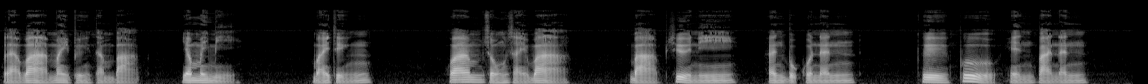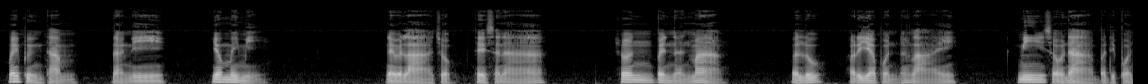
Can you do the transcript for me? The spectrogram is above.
แปลว่าไม่พึงทำบาป ย่อมไม่มี หมายถึง ความสงสัยว่า บาปชื่อนี้ อันบุคคลนั้น คือผู้เห็นป่านนั้นไม่พึงทำดังนี้ย่อมไม่มี ในเวลาจบเทศนา ชนเป็นอันมาก บรรลุอริยผลทั้งหลาย มีโสดาปฏิผล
